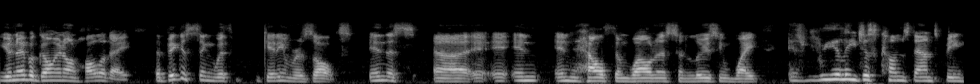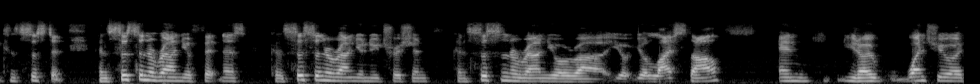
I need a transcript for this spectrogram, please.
you're never going on holiday. The biggest thing with getting results in this uh, in in health and wellness and losing weight is really just comes down to being consistent, consistent around your fitness, consistent around your nutrition, consistent around your uh, your your lifestyle. And you know, once you're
